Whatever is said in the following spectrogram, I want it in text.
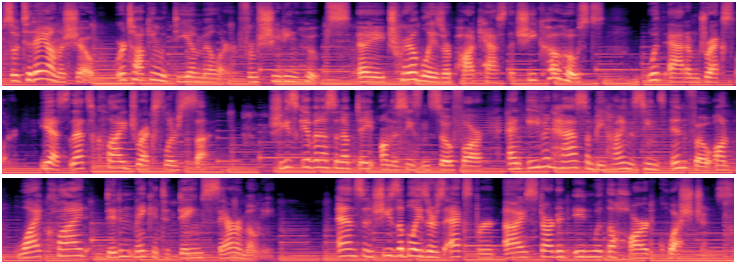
So today on the show, we're talking with Dia Miller from Shooting Hoops, a Trailblazer podcast that she co-hosts with Adam Drexler. Yes, that's Clyde Drexler's son. She's given us an update on the season so far and even has some behind the scenes info on why Clyde didn't make it to Dame's ceremony. And since she's a Blazers expert, I started in with the hard questions.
